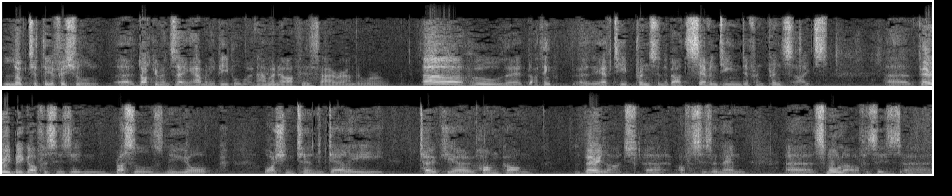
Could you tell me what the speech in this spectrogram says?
looked at the official uh, document saying how many people work. How many offices are around the world? Uh, I think uh, the FT prints in about 17 different print sites. Uh, very big offices in Brussels, New York, Washington, Delhi, Tokyo, Hong Kong. Very large uh, offices, and then uh, smaller offices uh,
